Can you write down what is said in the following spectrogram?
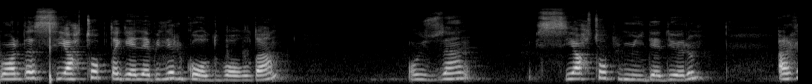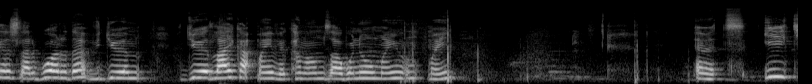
Bu arada siyah top da gelebilir gold ball'dan. O yüzden siyah top ümit ediyorum. Arkadaşlar bu arada videoya, videoya like atmayı ve kanalımıza abone olmayı unutmayın. Evet ilk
